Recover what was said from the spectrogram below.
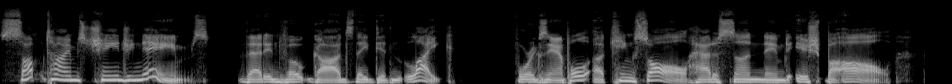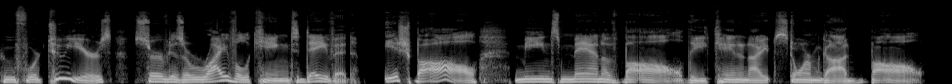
sometimes changing names that invoke gods they didn't like. For example, uh, King Saul had a son named Ishbaal, who for two years served as a rival king to David. Ishbaal means man of Baal, the Canaanite storm god Baal.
